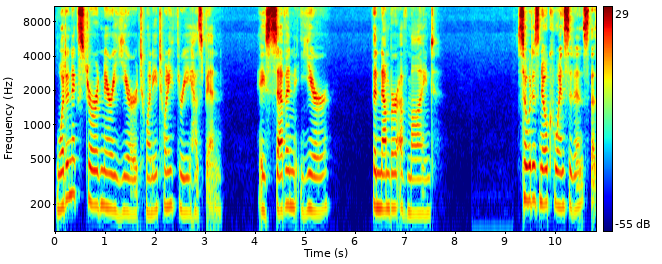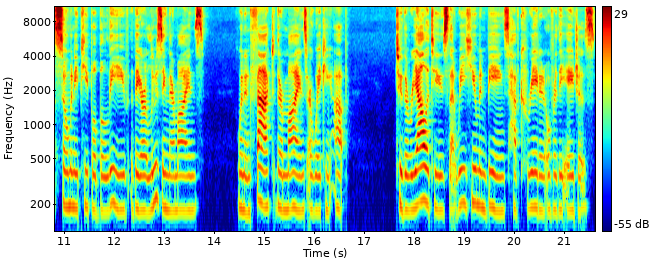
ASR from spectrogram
What an extraordinary year 2023 has been. A seven year, the number of mind. So it is no coincidence that so many people believe they are losing their minds, when in fact their minds are waking up to the realities that we human beings have created over the ages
